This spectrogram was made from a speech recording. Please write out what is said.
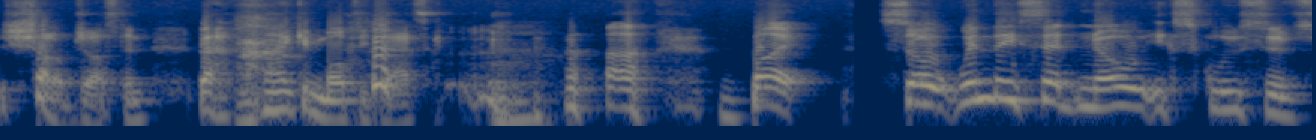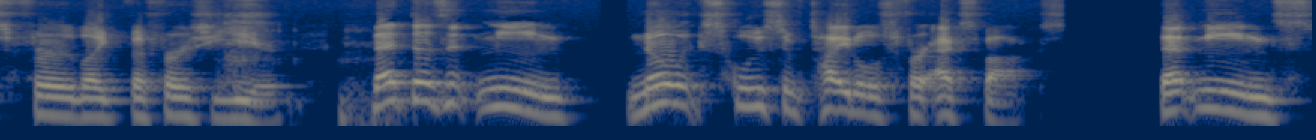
shut up, Justin. I can multitask. but so when they said no exclusives for like the first year, that doesn't mean no exclusive titles for Xbox. That means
